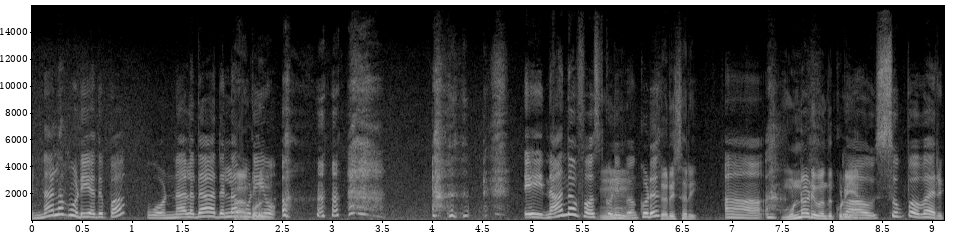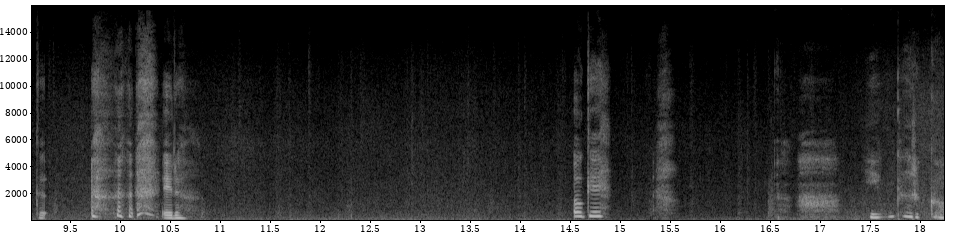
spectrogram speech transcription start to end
என்னால முடியாதுப்பா. உன்னாலதான் அதெல்லாம் முடியும். ஏய் நான் தான் ஃபர்ஸ்ட் குடிப்பேன். கொடு. சரி சரி. முன்னாடி வந்து குடியா? வாவ் சூப்பர்வா இருக்கு. இரு. ஓகே எங்க இருக்கா?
